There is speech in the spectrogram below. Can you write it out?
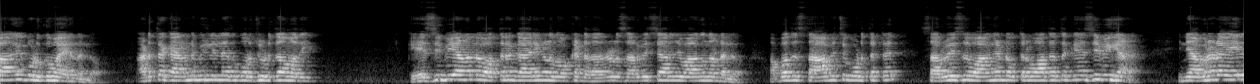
വാങ്ങി കൊടുക്കുമായിരുന്നല്ലോ അടുത്ത കറണ്ട് ബില്ലിൽ അത് കുറച്ചു കൊടുത്താൽ മതി. കെ സി ബി ആണല്ലോ അത്തരം കാര്യങ്ങൾ നോക്കേണ്ടത്. അതിനുള്ള സർവീസ് ചാർജ് വാങ്ങുന്നുണ്ടല്ലോ. അപ്പോൾ അത് സ്ഥാപിച്ചു കൊടുത്തിട്ട് സർവീസ് വാങ്ങേണ്ട ഉത്തരവാദിത്തം കെ സി ബിക്കാണ് ഇനി അവരുടെ കയ്യിൽ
